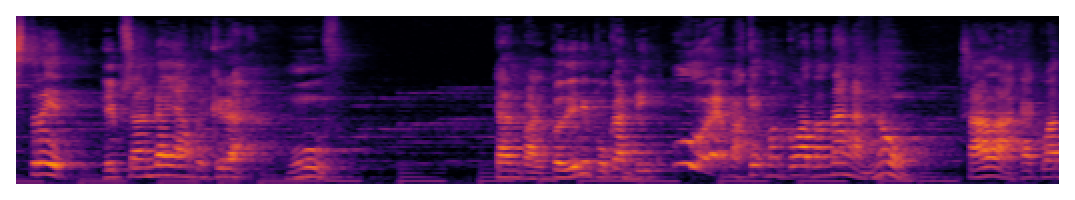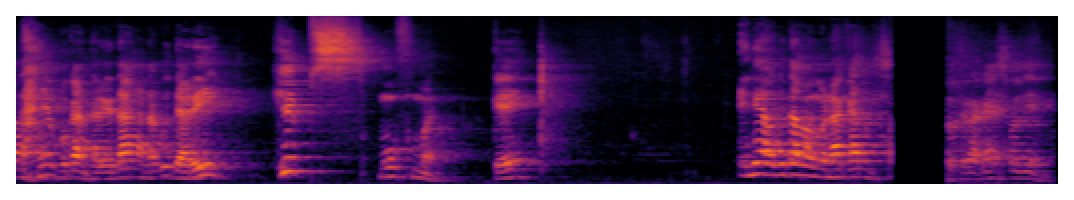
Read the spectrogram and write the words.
straight, hips Anda yang bergerak, move. Dan barbel ini bukan di uh, pakai kekuatan tangan, no. Salah, kekuatannya bukan dari tangan tapi dari hips movement. Oke. Okay? Ini kita menggunakan gerakannya seperti ini.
